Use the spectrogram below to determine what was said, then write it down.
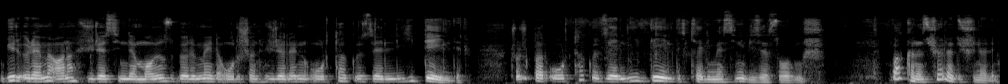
bir üreme ana hücresinde mayoz bölünmeyle oluşan hücrelerin ortak özelliği değildir? Çocuklar ortak özelliği değildir kelimesini bize sormuş. Bakınız şöyle düşünelim.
